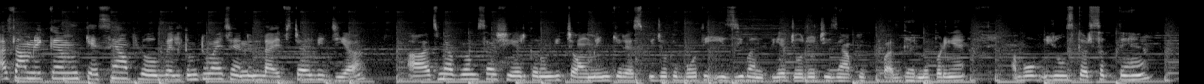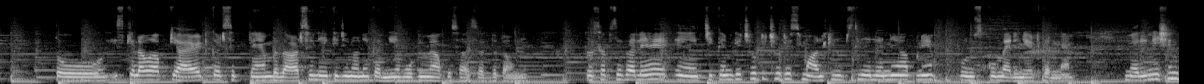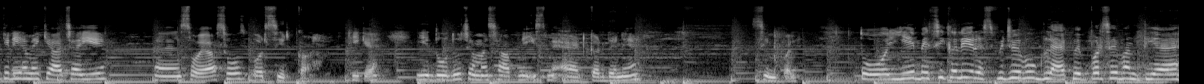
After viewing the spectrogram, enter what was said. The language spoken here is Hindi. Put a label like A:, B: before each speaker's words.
A: अस्सलाम वालेकुम कैसे हैं आप लोग? Welcome to my channel lifestyle with Jiya आज मैं आप लोगों के साथ शेयर करूँगी चाउमीन की रेसिपी जो कि बहुत ही इजी बनती है। जो जो चीज़ें आपके पास घर में पड़ी हैं, अब वो यूज़ कर सकते हैं। तो इसके अलावा आप क्या ऐड कर सकते हैं बाज़ार से लेके जिन्होंने करनी है, वो भी मैं आपको साथ साथ बताऊँगी। तो सबसे पहले चिकन के छोटे छोटे स्मॉल क्यूब्स ले लेने हैं आपने, और उसको मैरिनेट करना है। मैरिनेशन के लिए हमें क्या चाहिए? सोया सॉस और सिरका। ठीक है? ये दो दो चम्मच आपने इसमें ऐड कर देने हैं। सिंपल तो ये बेसिकली रेसिपी जो है वो ब्लैक पेपर से बनती है।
